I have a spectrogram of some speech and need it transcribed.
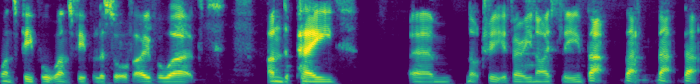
once people once people are sort of overworked underpaid um, not treated very nicely that that that that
